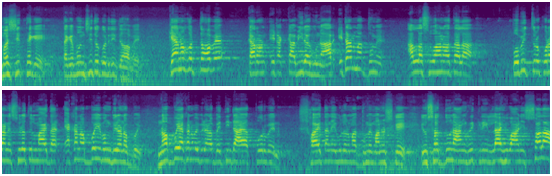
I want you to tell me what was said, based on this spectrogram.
মসজিদ থেকে তাকে বঞ্চিত করে দিতে হবে। কেন করতে হবে? কারণ এটা কাবিরা গুণা আর এটার মাধ্যমে আল্লাহ সুবাহতালা পবিত্র কোরআনে সুরতুল মায়দার একানব্বই এবং বিরানব্বই। নব্বই, একানব্বই, বিরানব্বই তিনটা আয়াত পড়বেন। শয়তান এগুলোর মাধ্যমে মানুষকে ইউসাদ্দুন আংরিক্রিল্লাহি আনি সলা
